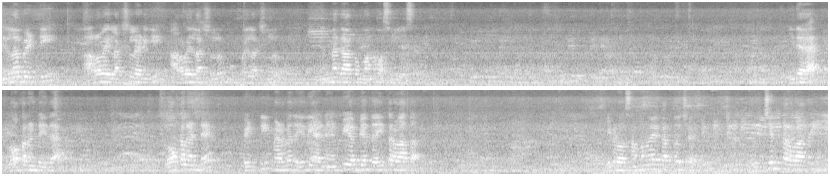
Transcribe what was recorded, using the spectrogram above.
నిలబెట్టి అరవై లక్షలు అడిగి అరవై లక్షలు ముప్పై లక్షలు నిన్నగాక మనం వసూలు చేశారు. ఇదే లోకల్ అంటే ఇదే. లోకల్ అంటే పెట్టి మెడ మీద ఏది ఆయన ఎంపీ అభ్యర్థి అయిన తర్వాత ఇక్కడ ఒక సమన్వయకర్త వచ్చాడు వచ్చిన తర్వాత ఈ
